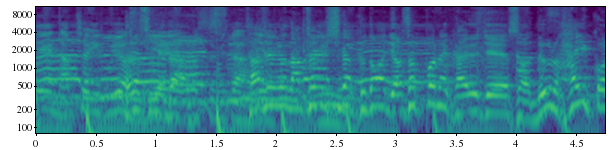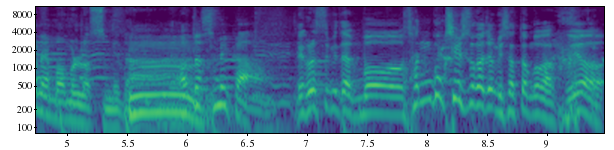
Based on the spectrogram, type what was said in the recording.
예, 남창이고요. 그렇습니다. 예, 그렇습니다. 사실 은 남창희 씨가 그동안 여섯 번의 가요제에서 늘 하위권에 머물렀습니다. 어떻습니까? 네 그렇습니다. 뭐 선곡 실수가 좀 있었던 것 같고요.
